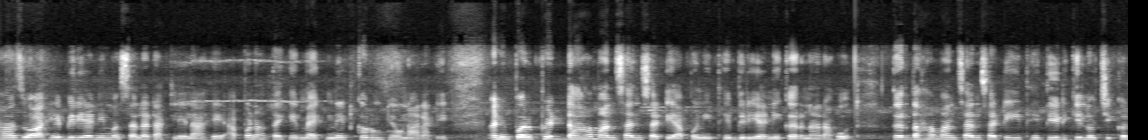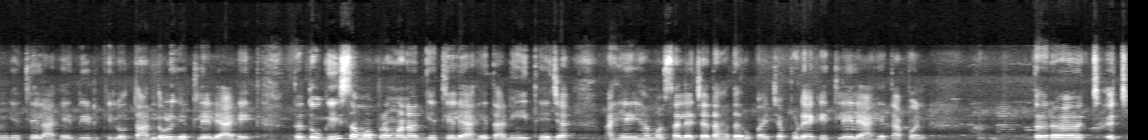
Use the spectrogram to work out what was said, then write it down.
हा जो आहे बिर्याणी मसाला टाकलेला आहे आपण आता हे मॅग्नेट करून ठेवणार आहे. आणि परफेक्ट दहा माणसांसाठी आपण इथे बिर्याणी करणार आहोत. तर दहा माणसांसाठी इथे दीड किलो चिकन घेतलेलं आहे दीड किलो तांदूळ घेतलेले आहेत. तर दोघी समप्रमाणात घेतलेले आहेत आणि इथे ज्या आहे ह्या मसाल्याच्या दहा दहा रुपयाच्या पुड्या घेतलेल्या आहेत आपण. तर च-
